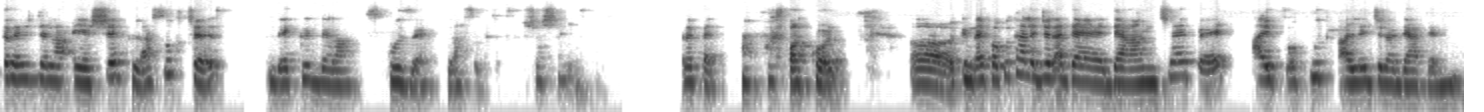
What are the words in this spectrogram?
treci de la eșec la succes decât de la scuze la succes. Și așa este. Repet, am fost pe acolo. Uh, când ai făcut alegerea de, de a începe, ai făcut alegerea de a termina.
